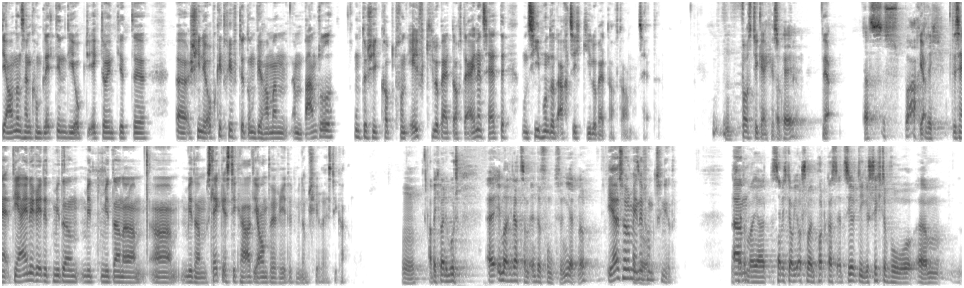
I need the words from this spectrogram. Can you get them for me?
Die anderen sind komplett in die objektorientierte äh, Schiene abgedriftet und wir haben einen, einen Bundle-Unterschied gehabt von 11 Kilobyte auf der einen Seite und 780 Kilobyte auf der anderen Seite. Fast die gleiche Software. Okay. Ja. Das ist beachtlich. Ja. Das, die eine redet mit, einem, mit, mit, einer, äh, mit einem Slack SDK, die andere redet mit einem Jira SDK. Hm. Aber ich meine, gut, äh, immerhin hat es am Ende funktioniert, ne? Ja, es hat am Ende also, funktioniert. Ich hatte ähm, mal ja, das habe ich glaube ich auch schon mal im Podcast erzählt, die Geschichte, wo ähm,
